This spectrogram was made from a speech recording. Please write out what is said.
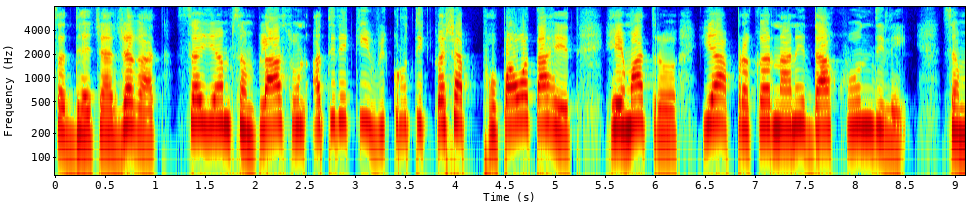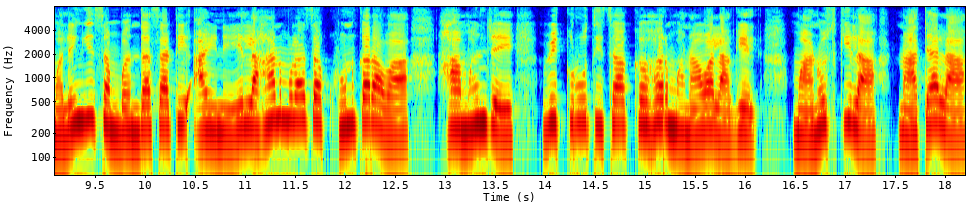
सध्याच्या जगात संयम संपला असून अतिरेकी विकृती कशा फोपावत आहेत हे मात्र या प्रकरणाने दाखवून दिले. समलिंगी संबंधासाठी आईने लहान मुलाचा खून करावा हा म्हणजे विकृतीचा कहर म्हणावा लागेल. माणुसकीला नात्याला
